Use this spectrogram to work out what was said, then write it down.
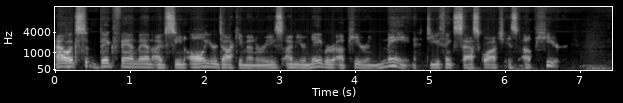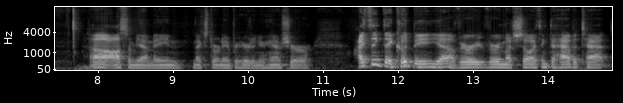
Alex, big fan, man. I've seen all your documentaries. I'm your neighbor up here in Maine. Do you think Sasquatch is up here? Oh, awesome. Yeah, Maine, next door neighbor here to New Hampshire. I think they could be. Yeah, very, very much so. I think the habitat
